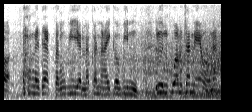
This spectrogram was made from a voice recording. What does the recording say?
นายแพทย์สังเวียน แล้วก็นายกวิน ลื่นคว่ำชาแนลนะคะ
